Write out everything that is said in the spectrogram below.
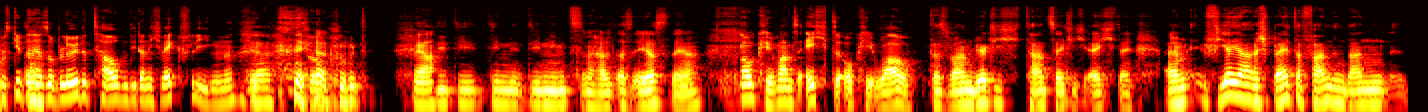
es gibt dann ja so blöde Tauben, die da nicht wegfliegen. Ne? Ja, so. ja gut. Ja. Die, die, die, die nimmt es dann halt als erste, ja. Okay, waren es echte, okay, wow. Das waren wirklich tatsächlich echte. Ähm, vier Jahre später fanden dann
